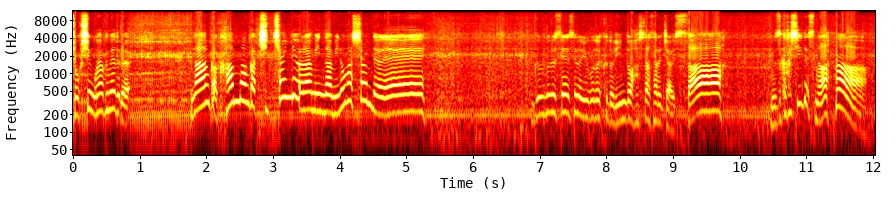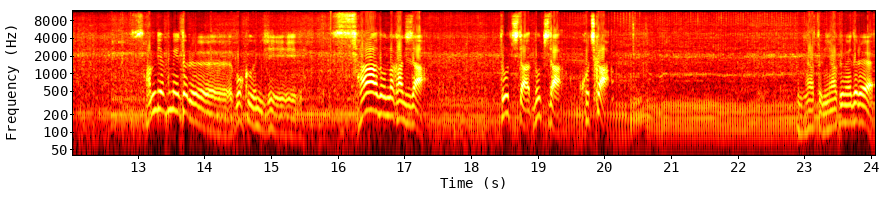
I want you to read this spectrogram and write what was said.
直進 500m なんか看板がちっちゃいんだよな。みんな見逃しちゃうんだよね。Google 先生の言うこと聞くと林道走らされちゃうしさ。難しいですな。300m 僕雲寺さあどんな感じだ？どっちだ？どっちだ？こっちか。あと 200m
